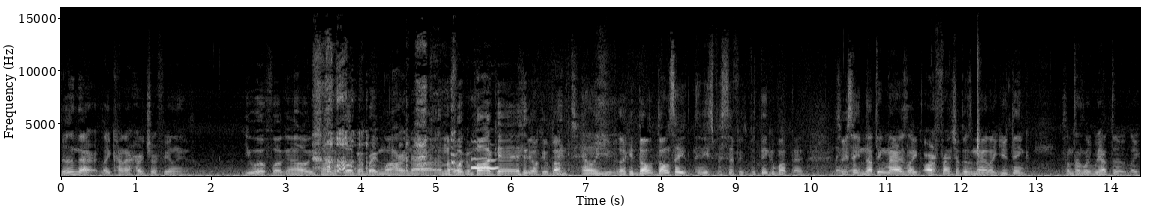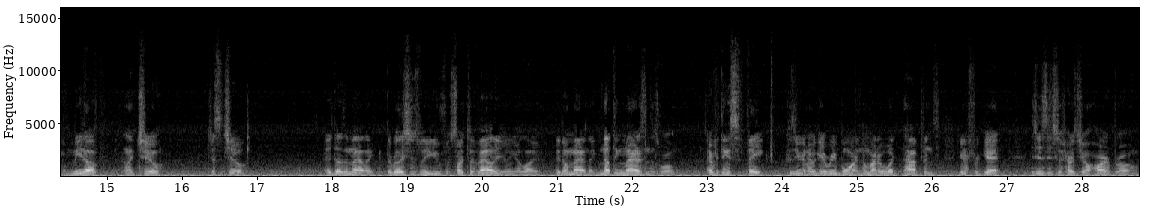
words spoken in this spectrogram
Doesn't that like kind of hurt your feelings? You a fucking hoe. You trying to fucking break my heart now on the fucking podcast? Okay, but I'm telling you, like, don't don't say any specifics, but think about that. so you're saying nothing matters. Like our friendship doesn't matter. Like you think sometimes like we have to like meet up and like chill, just to chill. It doesn't matter. Like the relationships you start to value in your life, they don't matter. Like nothing matters in this world. Everything's fake because you're gonna get reborn. No matter what happens, you're gonna forget. It just it just hurts your heart, bro.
